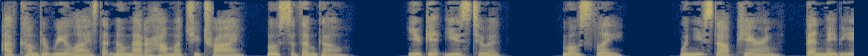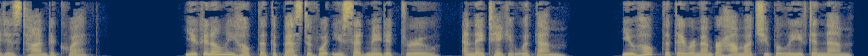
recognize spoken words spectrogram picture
I've come to realize that no matter how much you try, most of them go. You get used to it. Mostly. When you stop caring, then maybe it is time to quit. You can only hope that the best of what you said made it through, and they take it with them. You hope that they remember how much you believed in them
